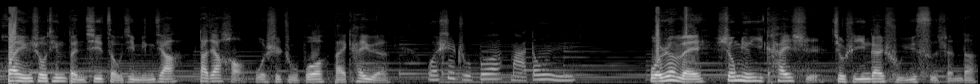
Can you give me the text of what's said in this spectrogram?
欢迎收听本期《走进名家》。大家好，我是主播白开元，我是主播马东鱼。我认为，生命一开始就是应该属于死神的，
